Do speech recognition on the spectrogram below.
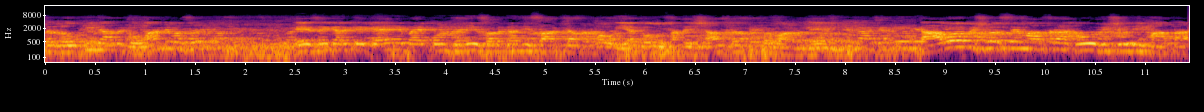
ਤੇ ਲੋਕੀ ਨਾਲ ਗਊਆਂ ਚ ਵਸੇ। ਇਸੇ ਕਰਕੇ ਕਹੇ ਬੈਕੁੰਠ ਦੀ, ਸਵਰਗਾਂ ਦੀ ਸਾਖਸ਼ਾਤ ਪੌੜੀ ਹੈ ਗਊ ਸਾਡੇ ਸ਼ਾਸਤਰਾਂ ਦੇ ਪ੍ਰਮਾਣ ਨੇ। ਕਾਵੋ ਵਿਸ਼ਵ ਸੇ ਮਾਤਰਾ ਗਊ ਵਿਸ਼ਵ ਦੀ ਮਾਤਾ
